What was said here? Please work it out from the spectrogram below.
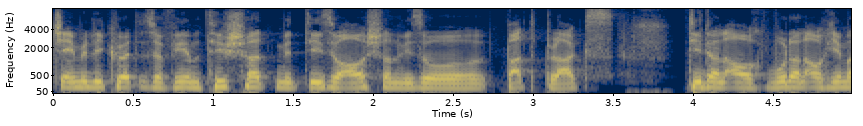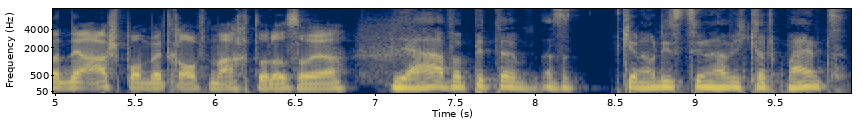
Jamie Lee Curtis auf ihrem Tisch hat, mit die so ausschauen wie so Buttplugs die dann auch, wo dann auch jemand eine Arschbombe drauf macht oder so, ja. Ja, aber bitte, also genau die Szene habe ich gerade gemeint.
